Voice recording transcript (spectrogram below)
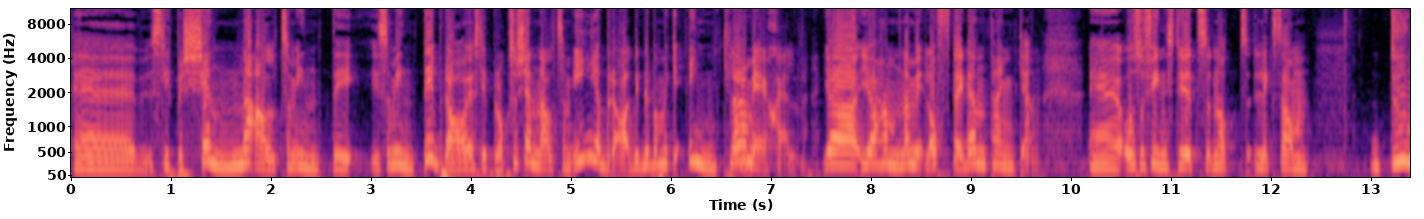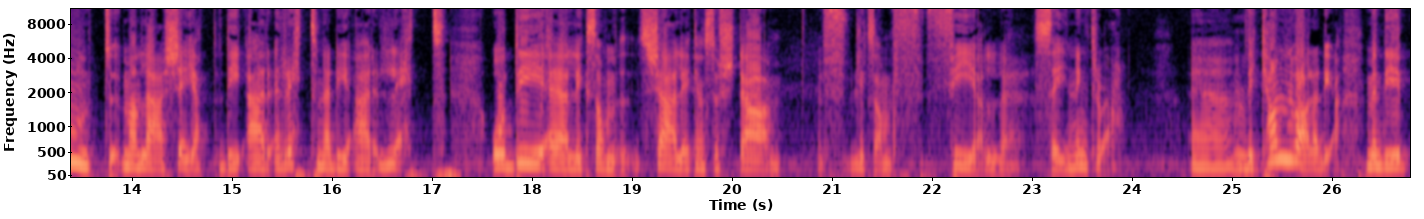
eh, slipper känna allt som inte, som inte är bra och jag slipper också känna allt som är bra. Det blir bara mycket enklare om jag är själv. Jag, jag hamnar ofta i den tanken. Eh, och så finns det ju ett, något liksom dumt man lär sig att det är rätt när det är lätt. Och det är liksom kärlekens största liksom, felsägning tror jag. Ehm, mm. Det kan vara det, men det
